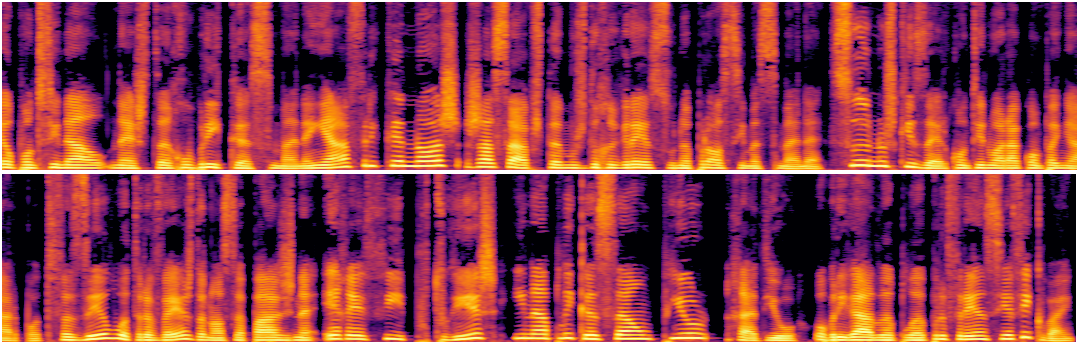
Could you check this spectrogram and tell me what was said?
É o ponto final nesta rubrica Semana em África. Nós, já sabe, estamos de regresso na próxima semana. Se nos quiser continuar a acompanhar, pode fazê-lo através da nossa página RFI Português e na aplicação Pure Radio. Obrigada pela preferência. Fique bem.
